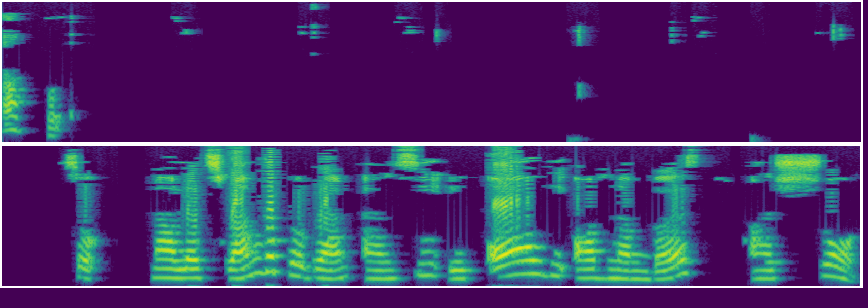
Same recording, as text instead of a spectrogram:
output. So, now let's run the program and see if all the odd numbers are shown.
